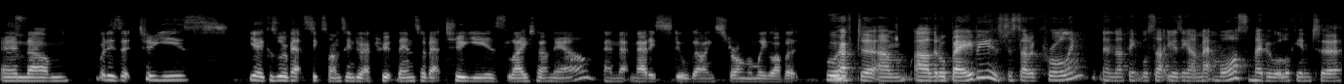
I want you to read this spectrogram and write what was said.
And um, what is it? Two years? Yeah, because we're about six months into our trip then, so about two years later now, and that mat is still going strong, and we love it. we'll have to. Um, our little baby has just started crawling, and I think we'll start using our mat more. So maybe we'll look into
